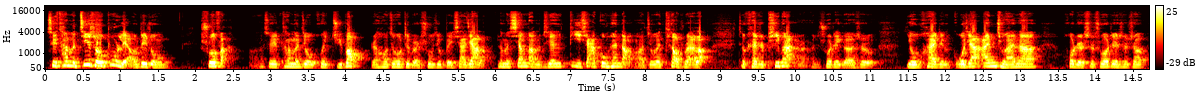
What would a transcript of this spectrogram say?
所以他们接受不了这种说法。所以他们就会举报，然后最后这本书就被下架了。那么香港的这些地下共产党啊，就会跳出来了，就开始批判，说这个是有害这个国家安全啊，或者是说这是说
